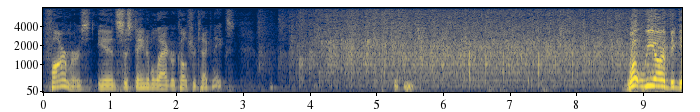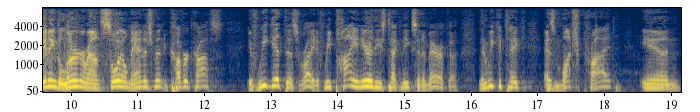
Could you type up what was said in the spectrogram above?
farmers in sustainable agriculture techniques. What we are beginning to learn around soil management and cover crops, if we get this right, if we pioneer these techniques in America, then we could take as much pride in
